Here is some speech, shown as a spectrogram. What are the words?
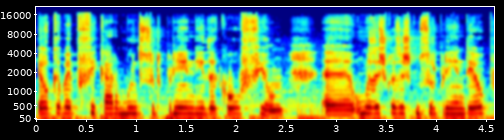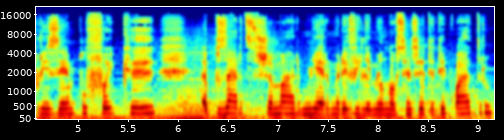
eu acabei por ficar muito surpreendida com o filme. Uh, uma das coisas que me surpreendeu, por exemplo, foi que, apesar de se chamar Mulher Maravilha 1984,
